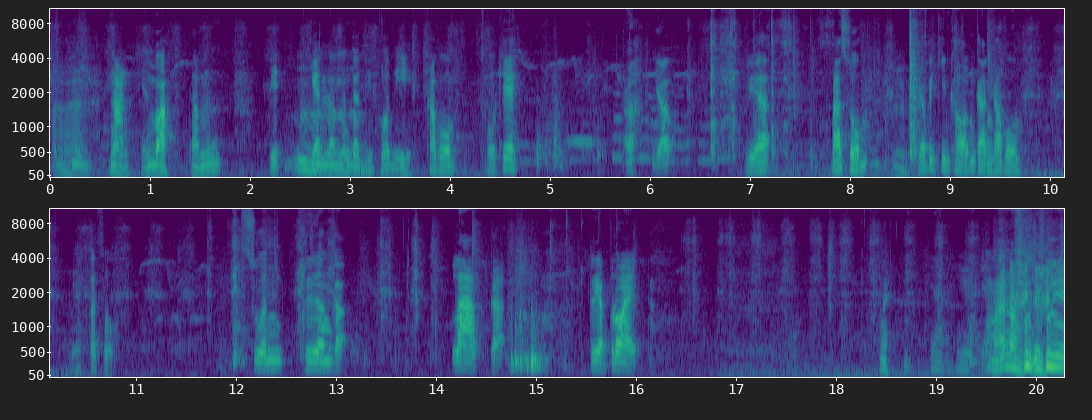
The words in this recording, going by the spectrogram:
ำนั่นเห็นบ่ทำมันปิดอืมเก็ดแล้วมันก็สิพอดี ครับผม โอเคอะเดี๋ยวเหลือปลาสมอืม เดี๋ยวไปกินข้าวน้ำกันครับผม เดี๋ยวผสมส่วนเครื่องกับลาบกับเรียบร้อย อย่าเฮ็ดอย่าหมาหน่อยตัวนี้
